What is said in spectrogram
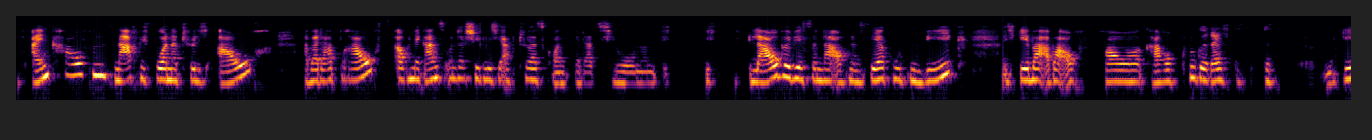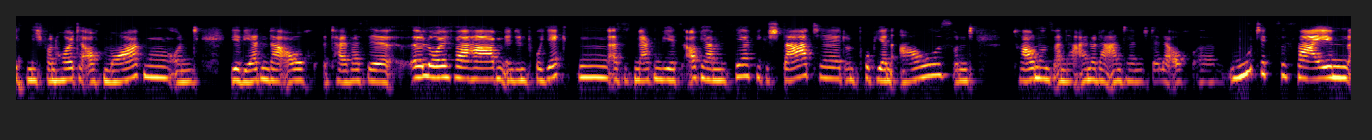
des Einkaufens, nach wie vor natürlich auch, aber da braucht es auch eine ganz unterschiedliche Akteurskonstellation. Und ich, ich, ich, glaube, wir sind da auf einem sehr guten Weg. Ich gebe aber auch Frau Karow Kluge recht, das, das geht nicht von heute auf morgen und wir werden da auch teilweise Irrläufer haben in den Projekten. Also das merken wir jetzt auch. Wir haben sehr viel gestartet und probieren aus und trauen uns an der einen oder anderen Stelle auch äh, mutig zu sein,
